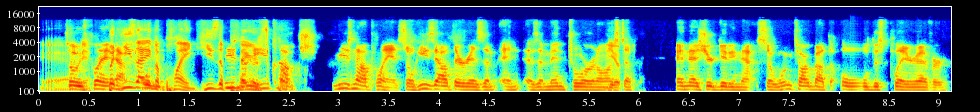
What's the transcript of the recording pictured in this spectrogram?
Yeah. So he's playing, but he's not even playing. He's the he's player's not, he's coach. Not, he's not playing. So he's out there as a and, as a mentor and all that stuff. And as you're getting that, so when we talk about the oldest player ever,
